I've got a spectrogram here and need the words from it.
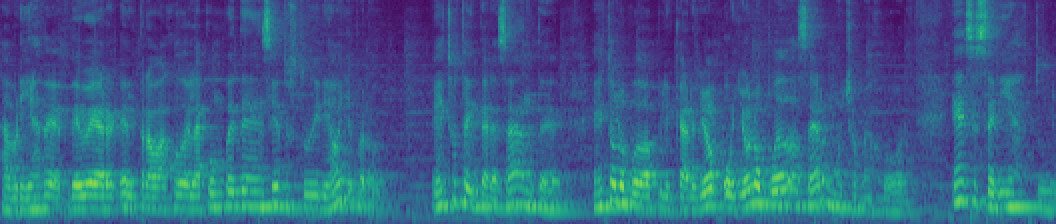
habrías de, ver el trabajo de la competencia, entonces tú dirías, oye, pero esto está interesante, esto lo puedo aplicar yo o yo lo puedo hacer mucho mejor. Ese serías tú.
